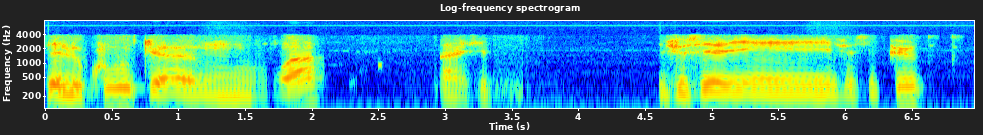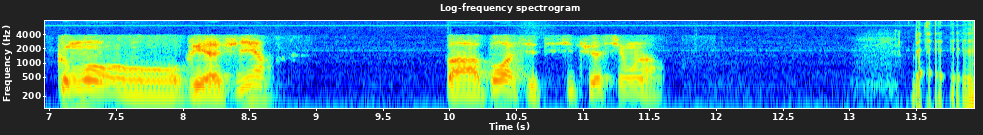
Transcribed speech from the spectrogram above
c'est le coup que moi, ben, je sais, je sais plus comment réagir par rapport à cette situation-là. euh,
